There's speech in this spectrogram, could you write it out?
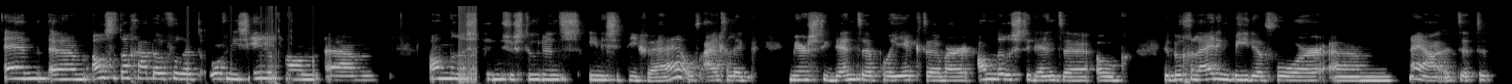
En um, als het dan gaat over het organiseren van um, andere students students initiatieven, hè? of eigenlijk meer studentenprojecten waar andere studenten ook de begeleiding bieden voor um, nou ja, het, het,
